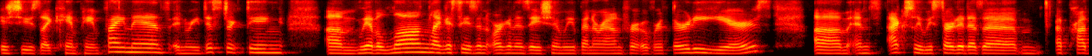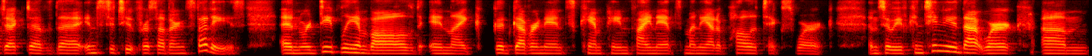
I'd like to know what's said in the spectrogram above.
issues like campaign finance and redistricting. Um, we have a long legacy as an organization. We've been around for over 30 years. Um, and actually, we started as a, a project of the Institute for Southern Studies, and we're deeply involved in like good governance, campaign finance, money out of politics work. And so we've continued that work, um,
